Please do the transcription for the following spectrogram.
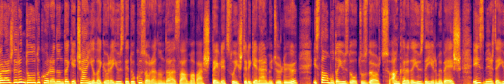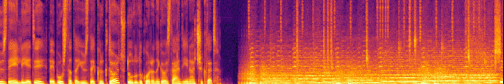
Barajların doluluk oranında geçen yıla göre %9 oranında azalma var. Devlet Su İşleri Genel Müdürlüğü İstanbul'da %34, Ankara'da %25, İzmir'de %57 ve Bursa'da %44 doluluk oranı gözlendiğini açıkladı. Oxi!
